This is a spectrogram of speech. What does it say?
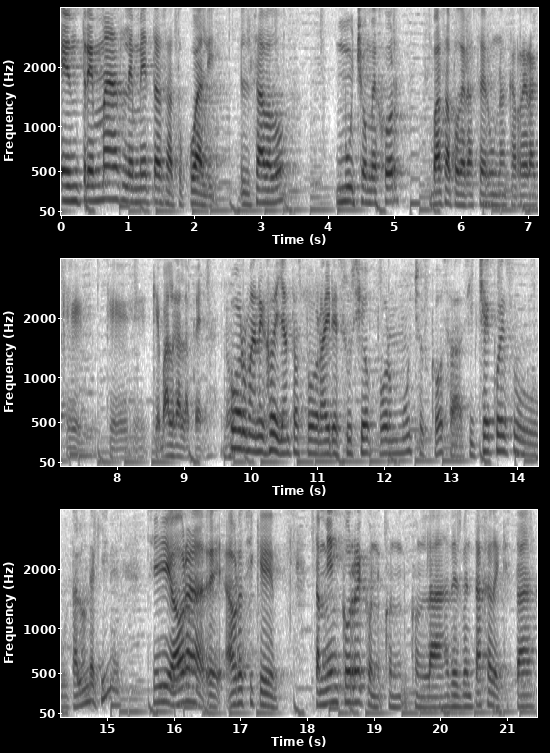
entre más le metas a tu quali el sábado, mucho mejor vas a poder hacer una carrera que, que- que valga la pena. ¿no? Por manejo de llantas, por aire sucio, por muchas cosas. Y Checo es su talón de Aquiles. Sí, ahora, eh, ahora sí que también corre con, con- con la desventaja de que está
